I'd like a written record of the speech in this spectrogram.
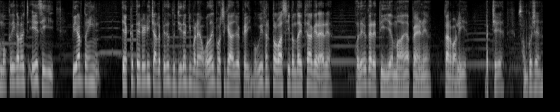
ਮੁੱਖ ਦੀ ਗੱਲ ਵਿੱਚ ਇਹ ਸੀਗੀ ਵੀ ਯਾਰ ਤੁਸੀਂ ਇੱਕ ਤੇ ਰੇੜੀ ਚੱਲ ਪਈ ਤੇ ਦੂਜੀ ਦਾ ਕੀ ਬਣਿਆ? ਉਹਦਾ ਹੀ ਪੁੱਛ ਕੇ ਆ ਜਾਓ ਕਰੀ ਉਹ ਵੀ ਫਿਰ ਪ੍ਰਵਾਸੀ ਬੰਦਾ ਇੱਥੇ ਆ ਕੇ ਰਹਿ ਰਿਹਾ। ਉਹਦੇ ਵੀ ਘਰੇ ਧੀ ਆ, ਮਾਂ ਆ, ਭੈਣ ਆ ਘਰ ਵਾਲੀ ਆ, ਬੱਚੇ ਆ, ਸਭ ਕੁਝ ਹੈ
